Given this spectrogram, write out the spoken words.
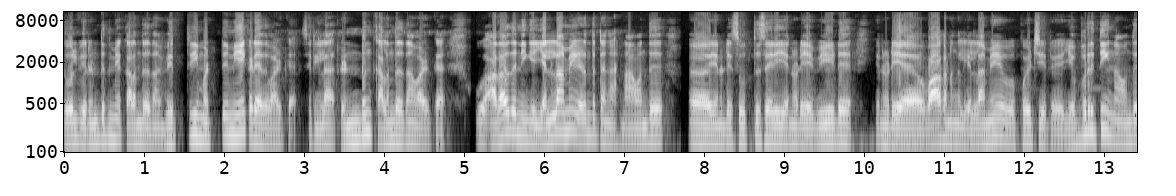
தோல்வி ரெண்டுதுமே கலந்தது தான். வெற்றி மட்டுமே கிடையாது வாழ்க்கை. சரிங்களா? ரெண்டும் கலந்தது தான் வாழ்க்கை. அதாவது நீங்கள் எல்லாமே இழந்துட்டேங்க. நான் வந்து என்னுடைய சொத்து சரி என்னுடைய வீடு என்னுடைய வாகனங்கள் எல்லாமே போயிடுச்சு. எவ்ரி நான் வந்து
